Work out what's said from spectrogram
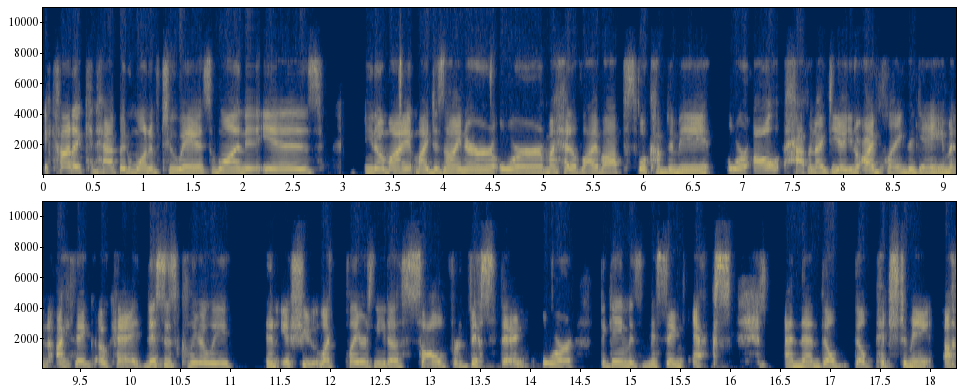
it kind of can happen one of two ways. One is, you know, my my designer or my head of live ops will come to me, or I'll have an idea. You know, I'm playing the game and I think, okay, this is clearly an issue. Like players need to solve for this thing, or the game is missing X, and then they'll they'll pitch to me a,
